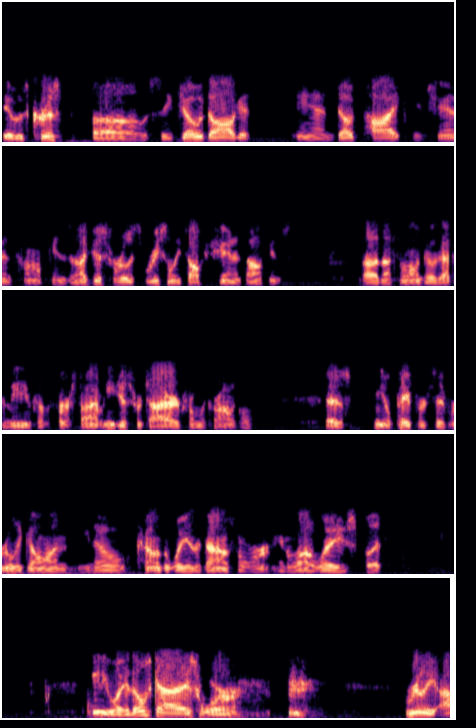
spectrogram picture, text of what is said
it was Chris, uh, let's see, Joe Doggett and Doug Pike and Shannon Tompkins. And I just really recently talked to Shannon Tompkins uh, not too long ago. I got to meet him for the first time. He just retired from the Chronicle. As you know, papers have really gone, you know, kind of the way of the dinosaur in a lot of ways. But anyway, those guys were really I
